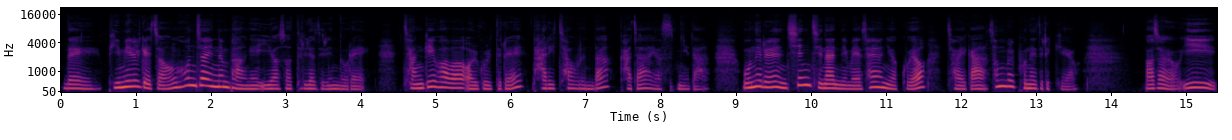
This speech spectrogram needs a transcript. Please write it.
네. 비밀 계정 혼자 있는 방에 이어서 들려드린 노래. 장기화와 얼굴들의 달이 차오른다 가자였습니다. 오늘은 신진아님의 사연이었고요. 저희가 선물 보내드릴게요. 맞아요. 이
